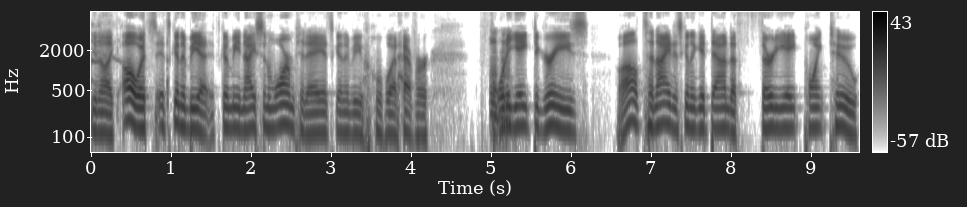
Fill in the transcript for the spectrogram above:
You know, like oh, it's it's gonna be a it's gonna be nice and warm today. It's gonna be whatever, Mm-hmm. 48 degrees. Well, tonight it's gonna get down to thirty eight point two.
